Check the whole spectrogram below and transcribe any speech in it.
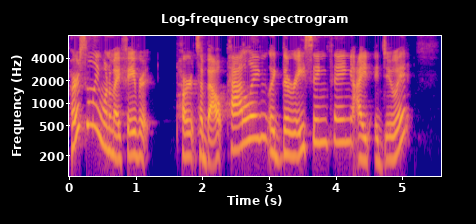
personally one of my favorite parts about paddling like the racing thing i, I do it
